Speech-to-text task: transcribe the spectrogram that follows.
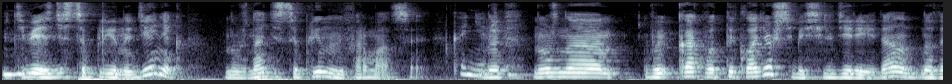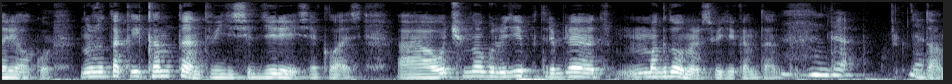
у Мгм. тебя есть дисциплина денег, нужна дисциплина информации. Конечно. Ну, Нужно, вы- как вот ты кладешь себе сельдерей, да, на, на тарелку, нужно так и контент в виде сельдерея себе класть. А очень много людей потребляют Макдональдс в виде контента. Да. Да. Да.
